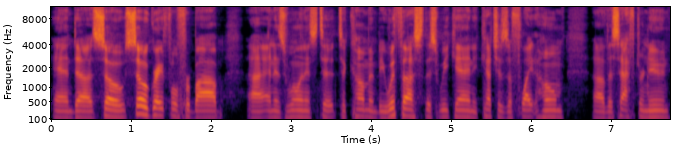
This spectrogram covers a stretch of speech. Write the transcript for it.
And uh, so, so grateful for Bob uh, and his willingness to, to come and be with us this weekend. He catches a flight home uh, this afternoon.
